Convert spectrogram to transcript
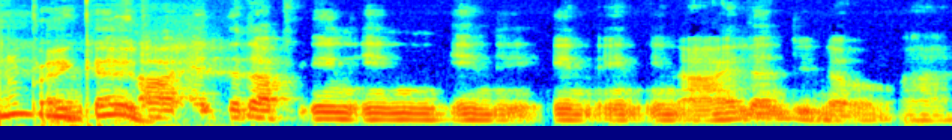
Oh, very good. I ended up in, in, in, in, in, in Ireland, you know. Uh,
